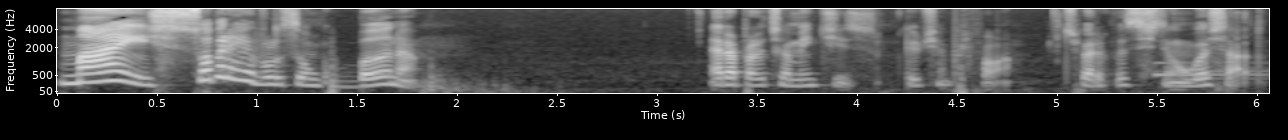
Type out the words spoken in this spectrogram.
Mas, sobre a Revolução Cubana, era praticamente isso que eu tinha para falar. Espero que vocês tenham gostado.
